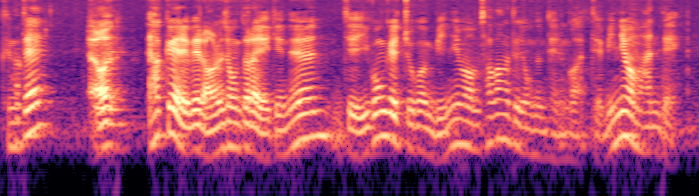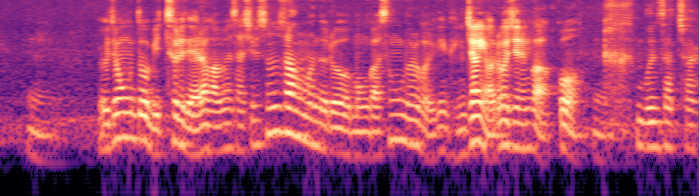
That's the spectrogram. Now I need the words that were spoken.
근데 어, 네. 학교의 레벨이 어느 정도라 얘기는 이제 이공계 쪽은 미니멈 서강대 정도는 되는 것 같아요. 미니멈 한 대. 음. 요 정도 밑으로 내려가면 사실 순수 학문으로 뭔가 승부를 걸긴 굉장히 어려워지는 것 같고 음. 문사철.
